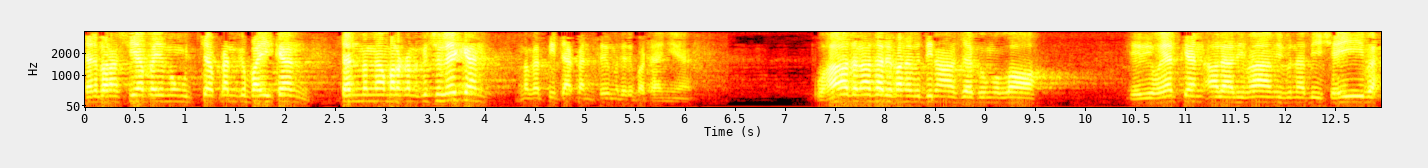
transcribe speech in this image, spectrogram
Dan barang siapa yang mengucapkan kebaikan dan mengamalkan kejelekan, maka tidak akan diterima daripadanya. Wa hadzal athar kana bidin azakumullah diriwayatkan oleh Imam Ibnu Abi Syaibah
